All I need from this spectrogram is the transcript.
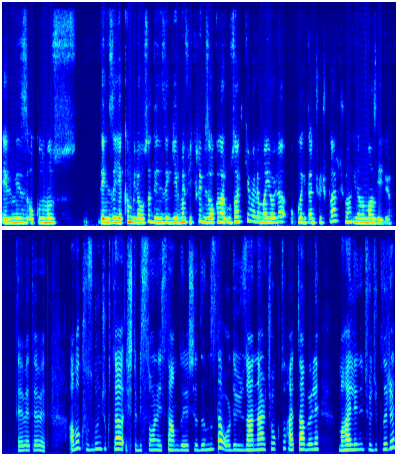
evimiz, okulumuz denize yakın bile olsa denize girme fikri bize o kadar uzak ki böyle mayoyla okula giden çocuklar şu an inanılmaz geliyor. Evet evet. Ama Kuzguncuk'ta işte biz sonra İstanbul'da yaşadığımızda orada yüzenler çoktu. Hatta böyle mahallenin çocukları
